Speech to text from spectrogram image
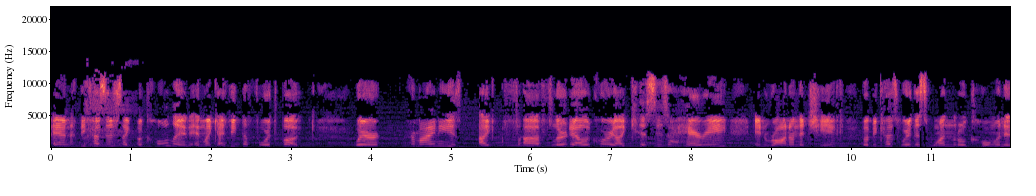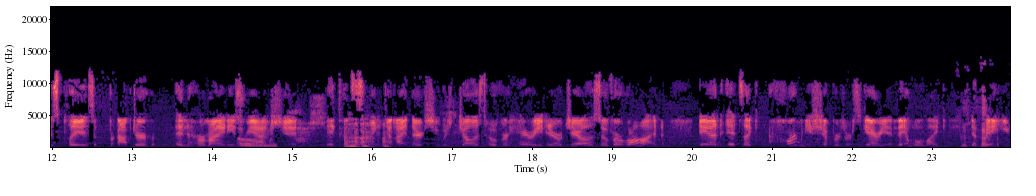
and because there's like a colon in like I think the fourth book where Hermione's like uh, Fleur Delacour like kisses Harry and Ron on the cheek, but because where this one little colon is placed after in Hermione's Oh reaction, it could swing to either she was jealous over Harry or jealous over Ron, and it's like Harmony shippers are scary, and they will like debate you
